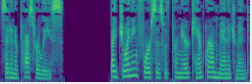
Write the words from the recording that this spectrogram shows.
said in a press release. By joining forces with Premier Campground Management,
